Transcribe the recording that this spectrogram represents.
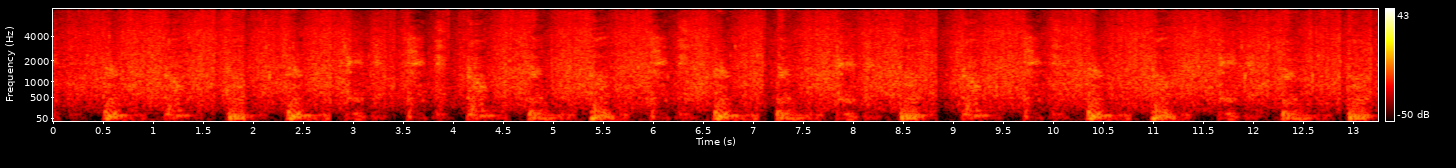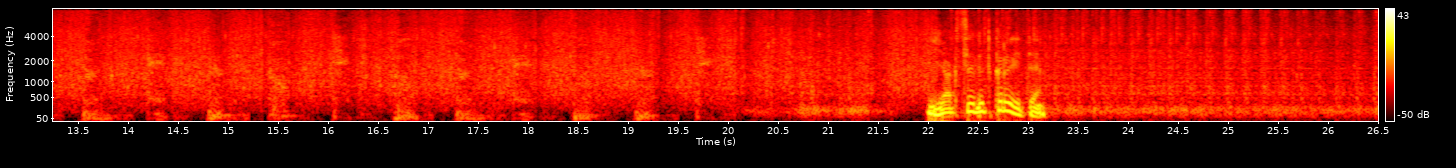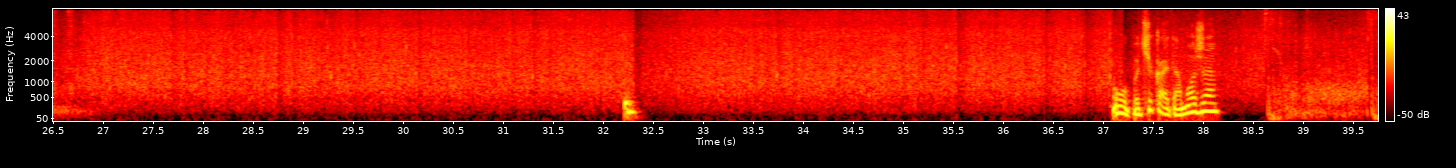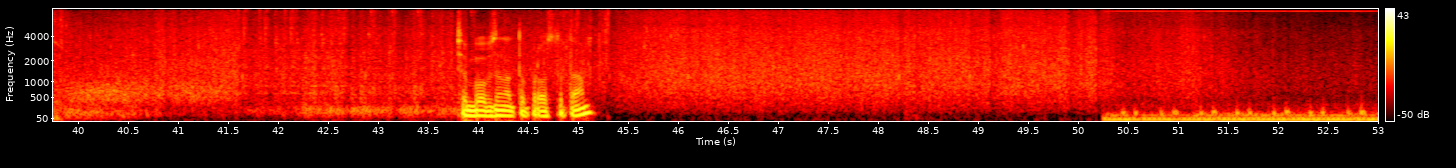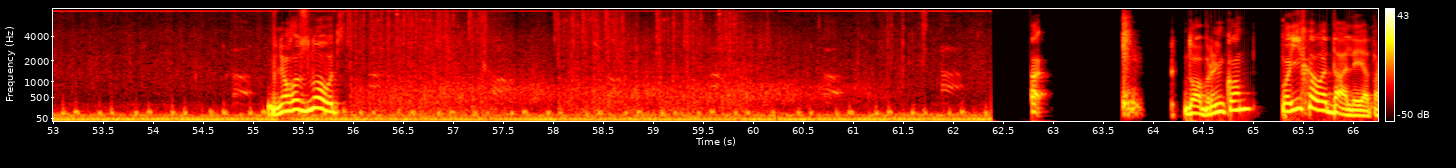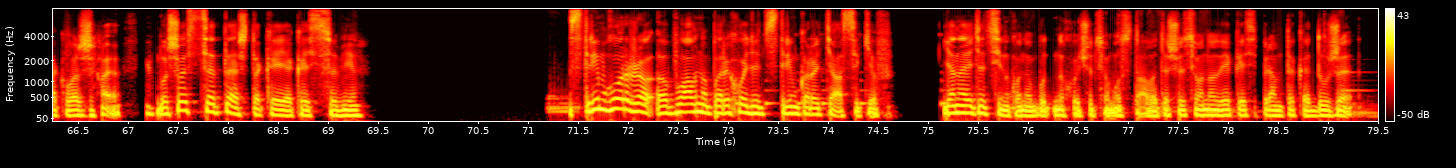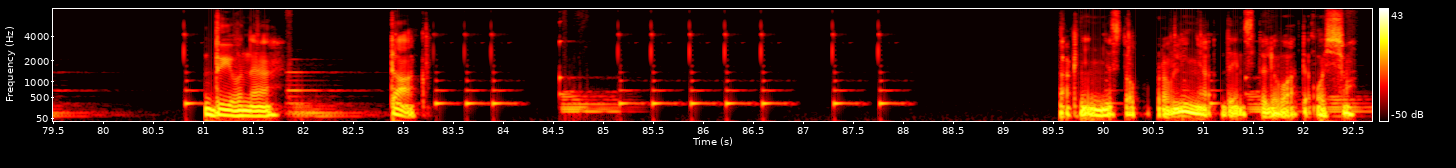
Як це відкрити? Почекайте, а може. Це було б занадто просто, так? В нього знову. Добренько. Поїхали далі, я так вважаю. Бо щось це теж таке якесь собі. Стрім горор е, плавно переходять в стрім коротясиків. Я навіть оцінку не, буду, не хочу цьому ставити. Щось воно якесь прям таке дуже дивне. Так. Так, ні, ні, стоп. Управління, деінсталювати. Ось. о.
